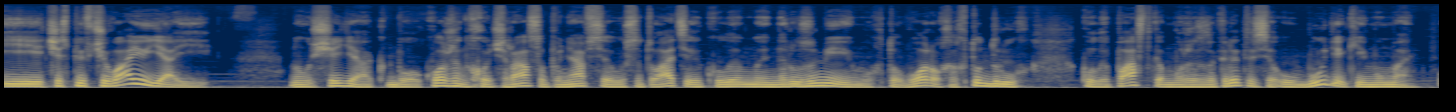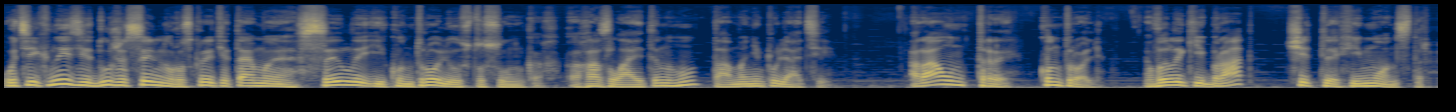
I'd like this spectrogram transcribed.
І чи співчуваю я її? Ну, ще як, бо кожен хоч раз опинявся у ситуації, коли ми не розуміємо, хто ворог, а хто друг, коли пастка може закритися у будь-який момент. У цій книзі дуже сильно розкриті теми сили і контролю у стосунках, газлайтингу та маніпуляцій. Раунд 3. Контроль. Великий брат чи тихий монстр.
